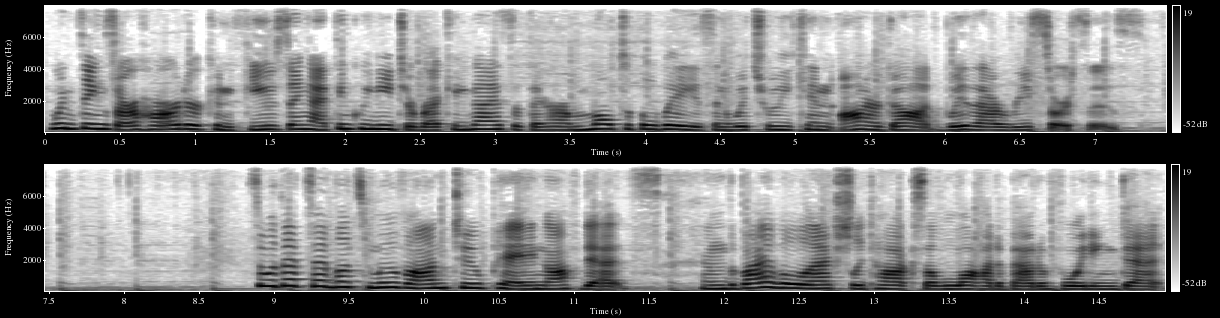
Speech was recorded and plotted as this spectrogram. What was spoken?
when things are hard or confusing, I think we need to recognize that there are multiple ways in which we can honor God with our resources. So, with that said, let's move on to paying off debts. And the Bible actually talks a lot about avoiding debt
